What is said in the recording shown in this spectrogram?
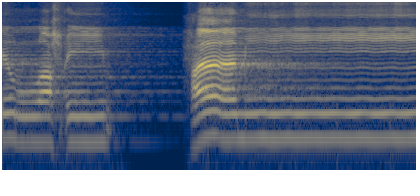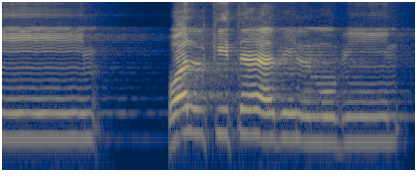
الرحيم. حاميم والكتاب المبين.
